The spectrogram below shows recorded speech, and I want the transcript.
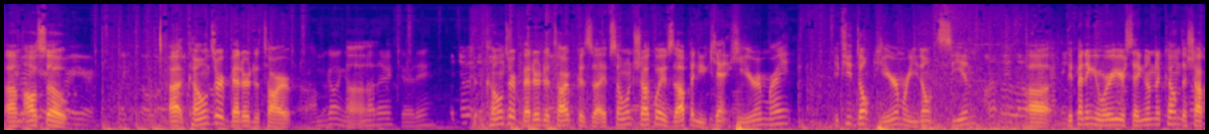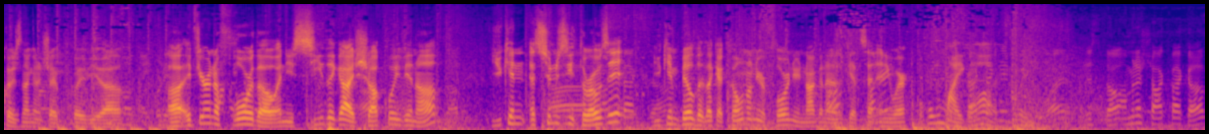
Um, also, uh, cones are better to tarp. I'm going Uh, another. Ready? Cones are better to tarp because uh, if someone shockwaves up and you can't hear him right, if you don't hear him or you don't see him, uh, depending on where you're sitting on the cone, the shockwave is not going to shockwave you out. Uh, if you're on a floor though and you see the guy shockwaving up, you can, as soon as he throws it, you can build it like a cone on your floor and you're not going to get sent anywhere. Oh my god. I'm gonna shock back up.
